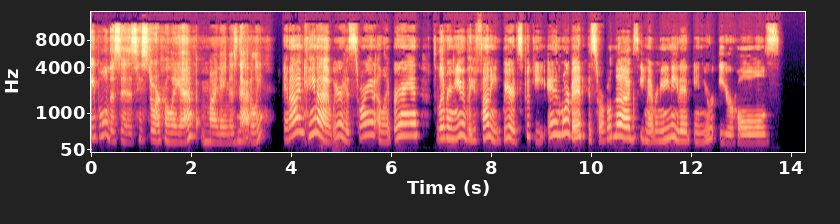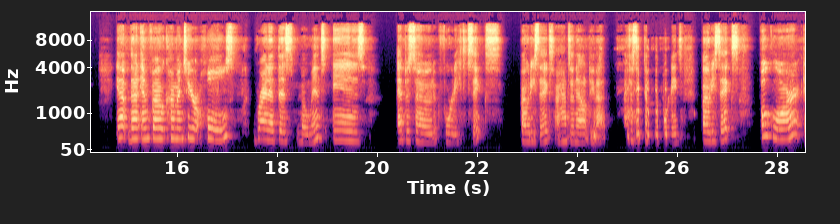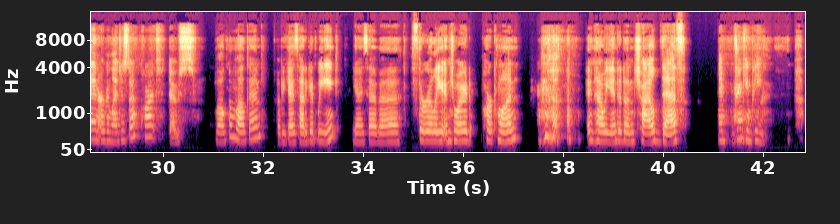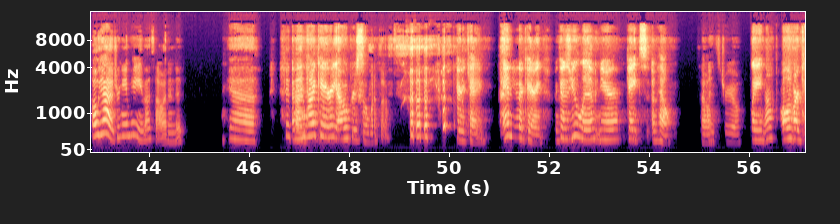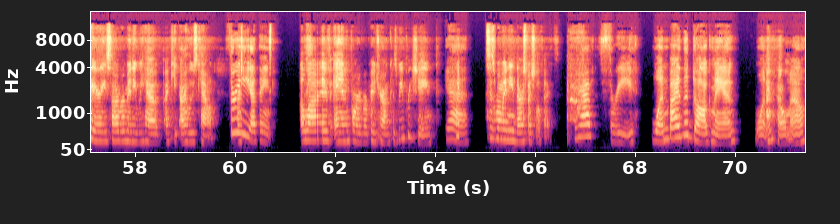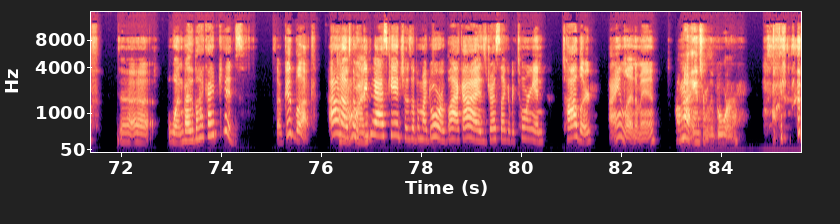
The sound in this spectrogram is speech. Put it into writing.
people. This is Historical AF. My name is Natalie. And I'm Kina. We're a historian, a librarian, delivering you the funny, weird, spooky, and morbid historical nugs you never knew you needed in your ear holes. Yep, that info coming to your holes right at this moment is episode 46. 46. I have to now do that. I guess it's the 40s. 46. Folklore and urban legend stuff, part dose. Welcome, welcome. Hope you guys had a good week. You guys have uh, thoroughly enjoyed part one and how we ended on child death. and drinking pee. Oh, yeah, drinking pee. That's how it ended. Yeah. Good And then, hi, Carrie. I hope you're still with us. Carrie K. And the other Carrie, because you live near gates of hell. So, It's true. We, Yeah. all of our Carries, however many we have, I, keep, I lose count, Three, I think. alive and part of our Patreon, because we appreciate you. Yeah. This is when we need our special effects. We have three. One by the dog man, one in Hellmouth, the one by the black eyed kids. So good luck. I don't know if some creepy ass kid shows up at my door with black eyes, dressed like a Victorian toddler. I ain't letting him in. I'm not answering the door.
